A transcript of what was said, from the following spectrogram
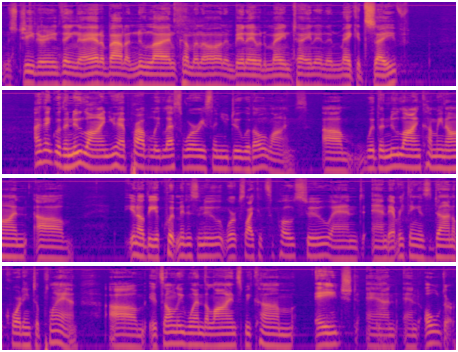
Ms. Jeter, anything to add about a new line coming on and being able to maintain it and make it safe? I think with a new line, you have probably less worries than you do with old lines. Um, with a new line coming on, um, you know, the equipment is new, it works like it's supposed to, and, and everything is done according to plan. Um, it's only when the lines become aged and, and older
